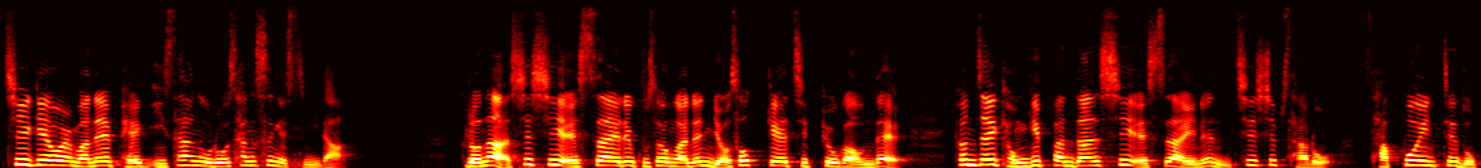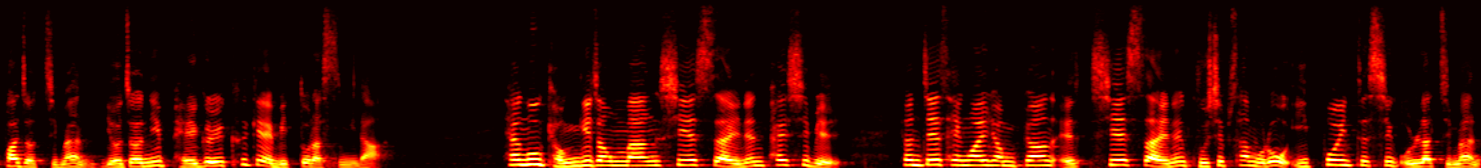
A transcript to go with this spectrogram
7개월 만에 100 이상으로 상승했습니다. 그러나 CCSI를 구성하는 6개 지표 가운데 현재 경기 판단 CSI는 74로 4포인트 높아졌지만 여전히 100을 크게 밑돌았습니다. 향후 경기 전망 CSI는 81, 현재 생활 형편 CSI는 93으로 2포인트씩 올랐지만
